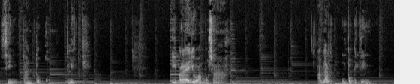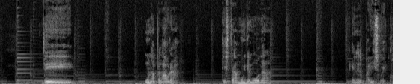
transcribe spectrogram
sin tanto complique. Y para ello vamos a hablar un poquitín de una palabra que está muy de moda en el país sueco.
